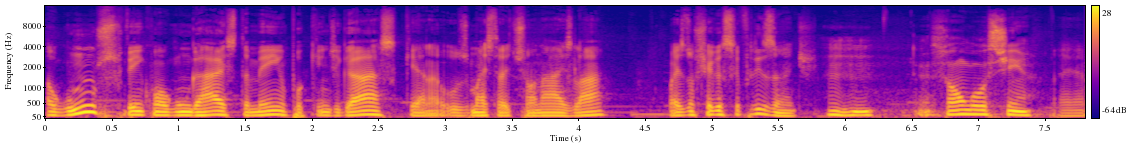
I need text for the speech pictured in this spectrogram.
Alguns vêm com algum gás também, um pouquinho de gás, que eram os mais tradicionais lá. Mas não chega a ser frisante. Uhum. É só um gostinho. É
